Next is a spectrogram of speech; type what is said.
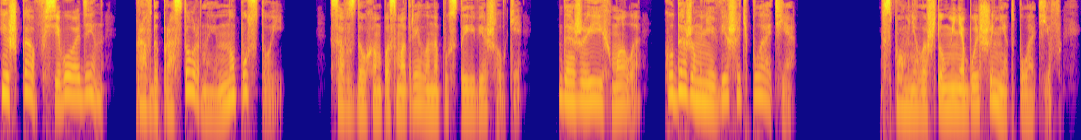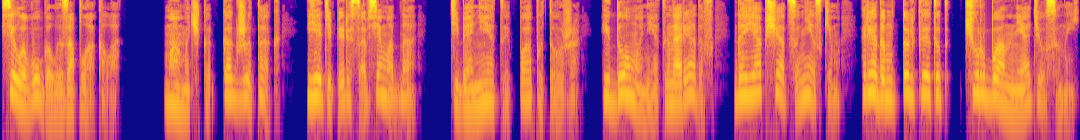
и шкаф всего один, правда просторный, но пустой. Со вздохом посмотрела на пустые вешалки. Даже их мало. Куда же мне вешать платья? Вспомнила, что у меня больше нет платьев. Села в угол и заплакала. «Мамочка, как же так? Я теперь совсем одна. Тебя нет, и папы тоже. И дома нет, и нарядов. Да и общаться не с кем. Рядом только этот чурбан неотесанный».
